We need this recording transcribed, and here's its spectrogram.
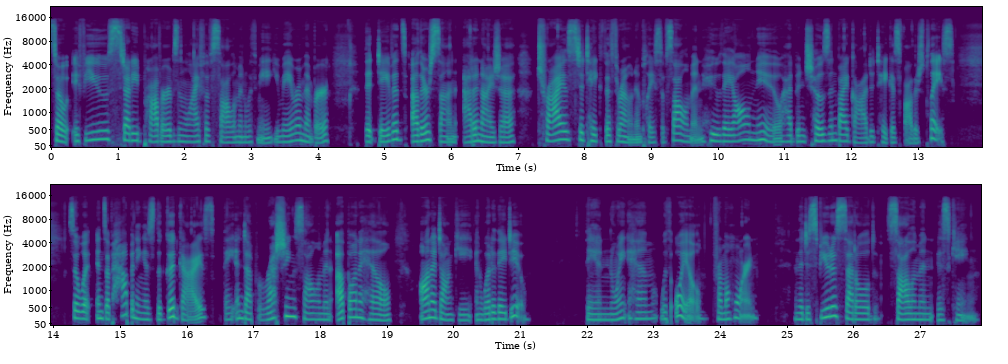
So, if you studied Proverbs in the life of Solomon with me, you may remember that David's other son, Adonijah, tries to take the throne in place of Solomon, who they all knew had been chosen by God to take his father's place. So what ends up happening is the good guys, they end up rushing Solomon up on a hill on a donkey and what do they do? They anoint him with oil from a horn. And the dispute is settled, Solomon is king.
